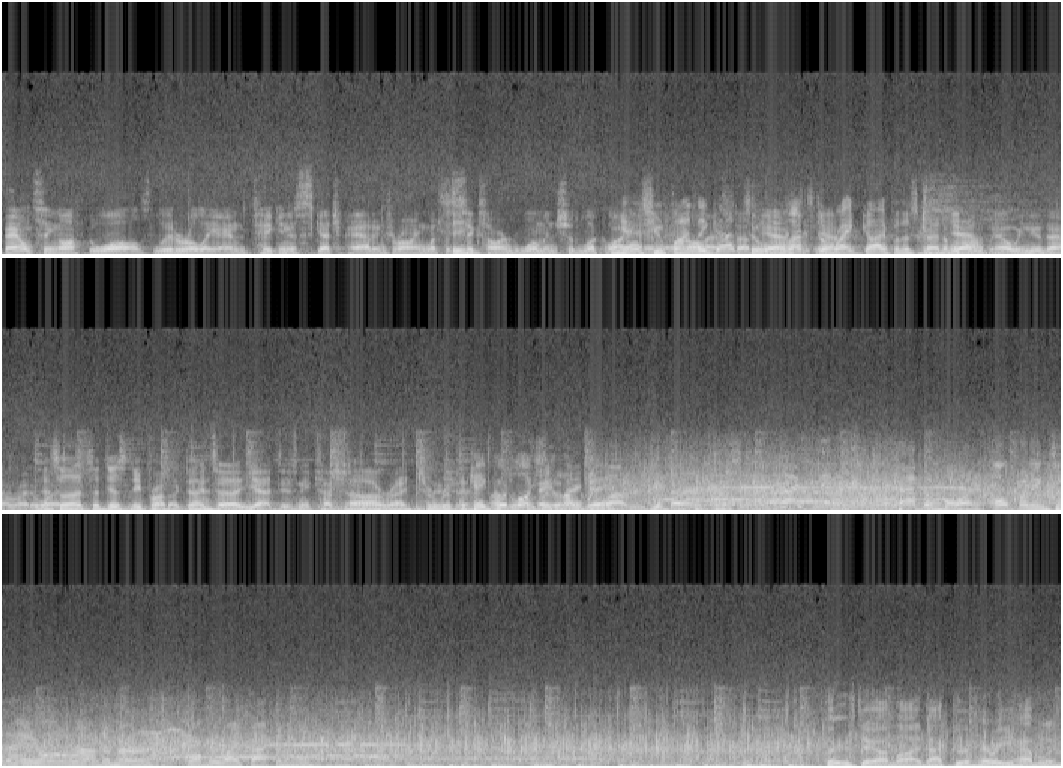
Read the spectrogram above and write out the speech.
bouncing off the walls, literally, and taking a sketch pad and drawing what the See? six-armed woman should look like. yes, and- you and finally got stuff. to him. Yeah, Well, that's the yeah. right guy for this kind of a Yeah, movie. no, we knew that right away. And so that's a Disney product, huh? It's a yeah, Disney touchdown. All right, terrific. Hey, good luck Hey, with it, thanks a okay? lot, You betcha, Chris. Nice meeting you. Cabin Boy, opening today all around America. We'll be right back in a moment. Thursday on Live, actor Harry Hamlin.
